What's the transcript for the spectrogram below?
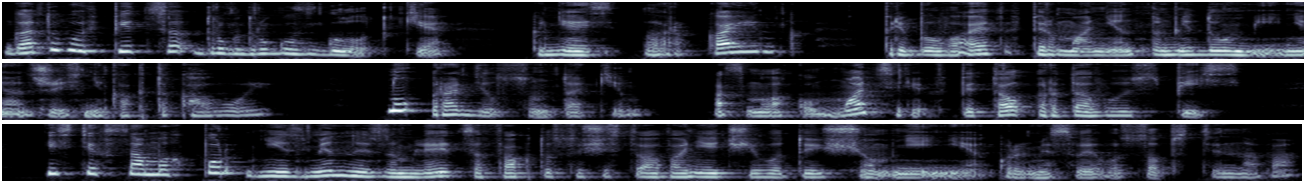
готовы впиться друг другу в глотки. Князь Ларкаинг пребывает в перманентном недоумении от жизни как таковой. Ну, родился он таким, а с молоком матери впитал родовую спесь. И с тех самых пор неизменно изумляется факту существования чего-то еще мнения, кроме своего собственного.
